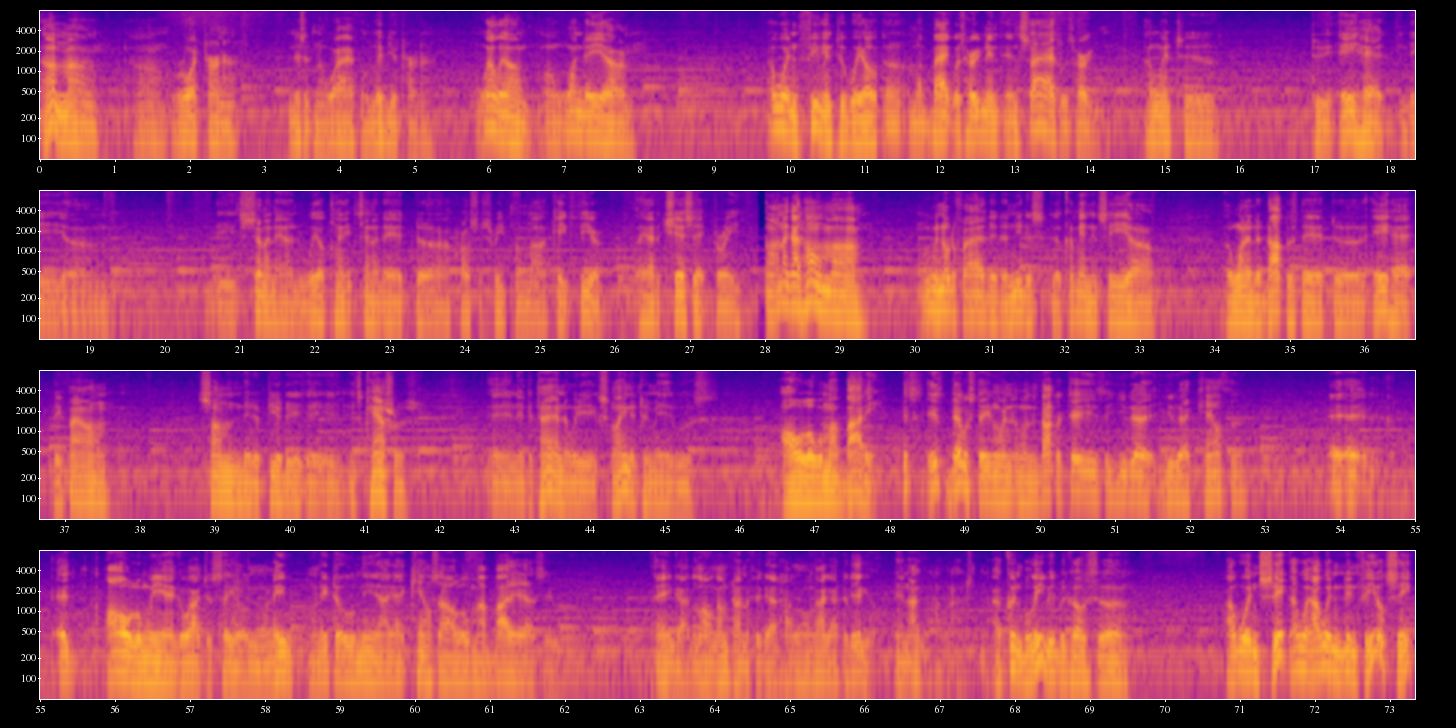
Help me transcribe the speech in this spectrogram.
I'm uh, uh, Roy Turner, and this is my wife, Olivia Turner. Well, um, one day uh, I wasn't feeling too well. Uh, my back was hurting and, and sides was hurting. I went to to AHEC, the um, the center there, the Well Clinic Center there at, uh, across the street from uh, Cape Fear. I had a chest X-ray. When I got home, um, we were notified that needed to come in and see uh, uh, one of the doctors there at uh, AHEC. They found something that appeared to uh, is cancerous. And at the time, the way he explained it to me, it was all over my body. It's it's devastating when when the doctor tells you that you got you got cancer. It, it, it, all the wind go out your cells. And when they when they told me I got cancer all over my body, I said, I ain't got long. I'm trying to figure out how long I got to live. And I I, I couldn't believe it because uh, I wasn't sick. I, w- I wasn't didn't feel sick.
